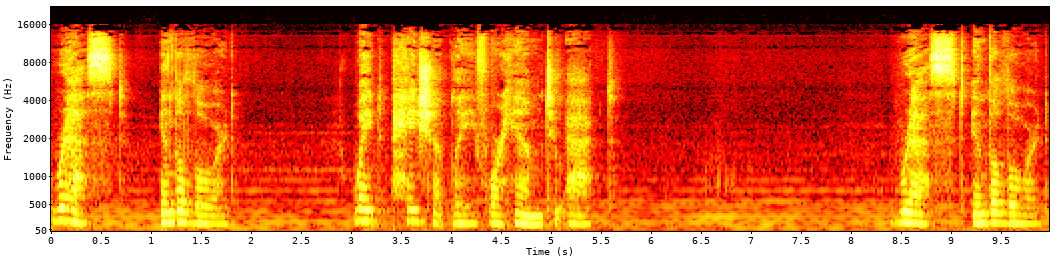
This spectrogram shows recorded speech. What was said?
Rest in the Lord. Wait patiently for Him to act. Rest in the Lord.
